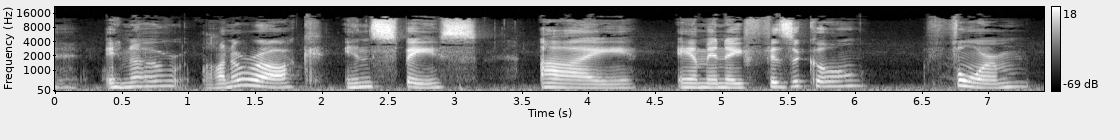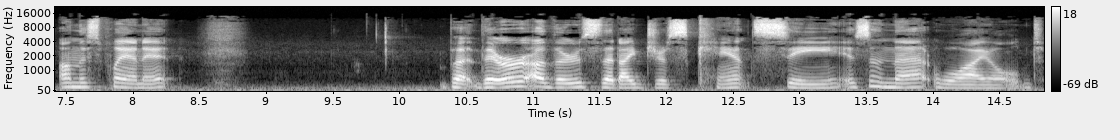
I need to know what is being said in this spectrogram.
in a on a rock in space. I am in a physical form on this planet, but there are others that I just can't see. Isn't that wild?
